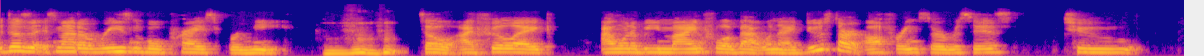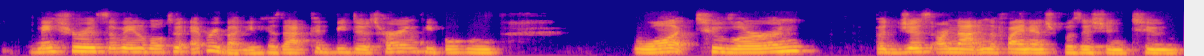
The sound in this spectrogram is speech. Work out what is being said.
it doesn't it's not a reasonable price for me so i feel like i want to be mindful of that when i do start offering services to make sure it's available to everybody because that could be deterring people who want to learn but just are not in the financial position to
